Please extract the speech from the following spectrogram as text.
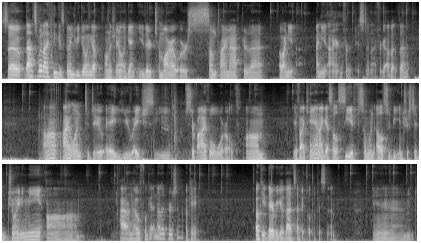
So that's what I think is going to be going up on the channel again, either tomorrow or sometime after that. Oh, I need I need iron for a piston. I forgot about that. Uh, I want to do a UHC survival world. Um, if I can, I guess I'll see if someone else would be interested in joining me. Um, I don't know if we'll get another person. Okay. Okay, there we go. That's how we built a piston. And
